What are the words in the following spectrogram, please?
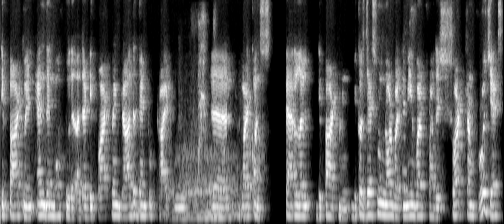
department and then move to the other department rather than to try to uh, work on parallel department because that's not work. May work for the short-term projects,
